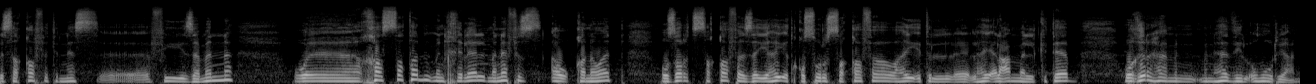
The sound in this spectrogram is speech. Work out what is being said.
بثقافة الناس آه، في زماننا وخاصة من خلال منافذ أو قنوات وزارة الثقافة زي هيئة قصور الثقافة وهيئة ال- الهيئة العامة للكتاب وغيرها من من هذه الأمور يعني.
